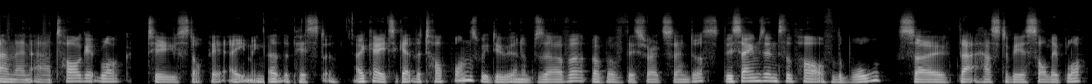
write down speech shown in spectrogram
and then our target block to stop it aiming at the piston. Okay, to get the top ones, we do an observer above this redstone dust. This aims into the part of the wall, so that has to be a solid block.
